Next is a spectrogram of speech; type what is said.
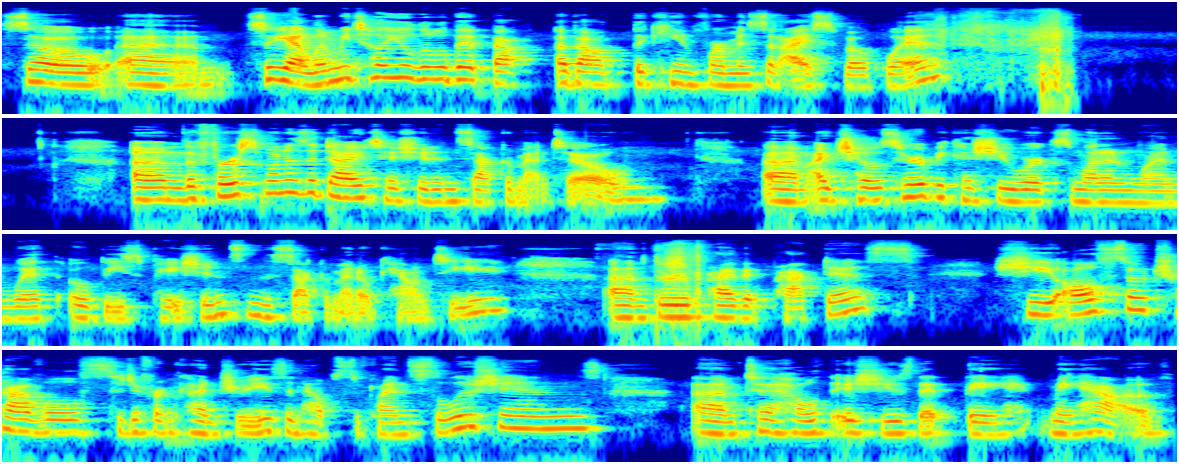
So, um, so yeah, let me tell you a little bit about, about the key informants that I spoke with. Um, the first one is a dietitian in Sacramento. Um, I chose her because she works one on one with obese patients in the Sacramento County um, through a private practice. She also travels to different countries and helps to find solutions um, to health issues that they may have.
